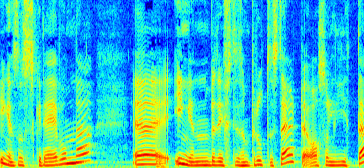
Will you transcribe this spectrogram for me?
ingen som skrev om det. Eh, ingen bedrifter som protesterte, det var så lite.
